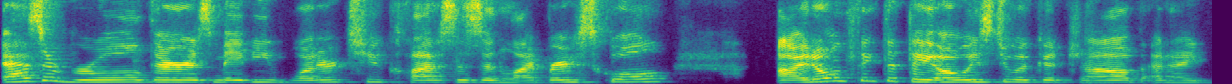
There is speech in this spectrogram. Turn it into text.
as a rule, there is maybe one or two classes in library school. I don't think that they always do a good job, and I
